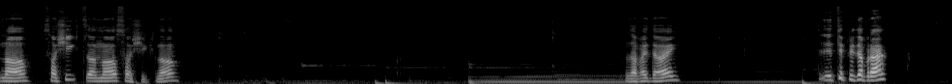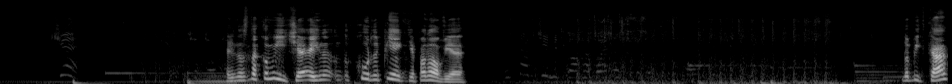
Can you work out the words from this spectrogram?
No, Sosik, co? No, Sosik, no. Dawaj, dawaj. Ty- Typy, dobra. Ej, no znakomicie. Ej, no, no kurde, pięknie, panowie. Dobitka.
